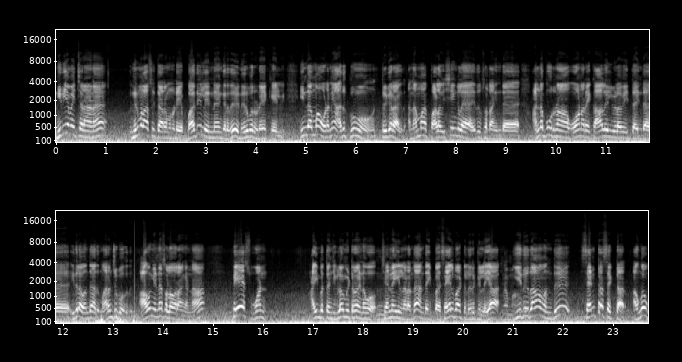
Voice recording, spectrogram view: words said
நிதியமைச்சரான நிர்மலா சீதாராமனுடைய பதில் என்னங்கிறது நிருபருடைய கேள்வி. இந்த அம்மா உடனே அதுக்கும் ட்ரிகர் ஆகுது. அந்த அம்மா பல விஷயங்களை இது சொல்றாங்க. இந்த அன்னபூர்ணா ஓனரை காலில் விழ வைத்த இந்த இதுல வந்து அது மறைஞ்சு போகுது. அவங்க என்ன சொல்ல வராங்கன்னா பேஸ் ஒன் ஐம்பத்தஞ்சு கிலோமீட்டரோ என்னவோ சென்னையில் நடந்த அந்த இப்ப செயல்பாட்டில் இருக்கு இல்லையா. இதுதான் வந்து சென்ட்ரல் செக்டார் அவங்க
